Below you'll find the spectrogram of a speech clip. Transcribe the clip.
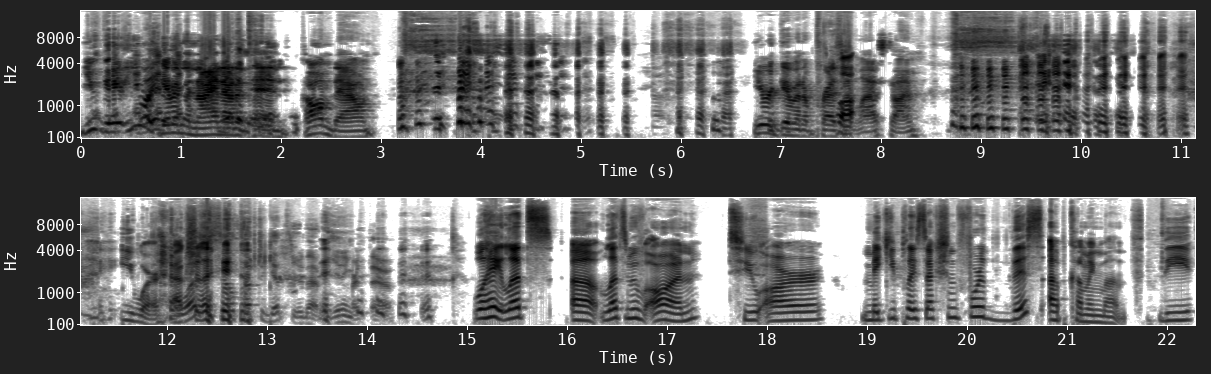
You gave you were given a nine out of ten. Calm down. You were given a present Well- last time. you were It actually. was so tough to get through that beginning part, though. well, hey, let's uh let's move on to our make you play section for this upcoming month. The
